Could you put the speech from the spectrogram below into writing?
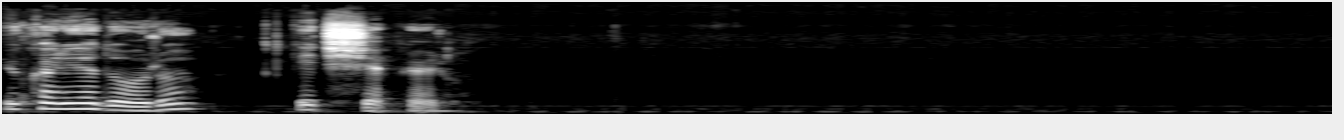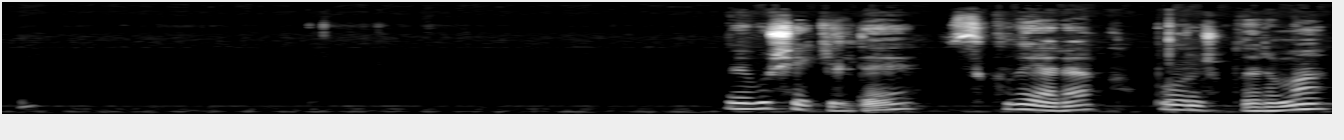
Yukarıya doğru geçiş yapıyorum. Ve bu şekilde sıkılayarak boncuklarımı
